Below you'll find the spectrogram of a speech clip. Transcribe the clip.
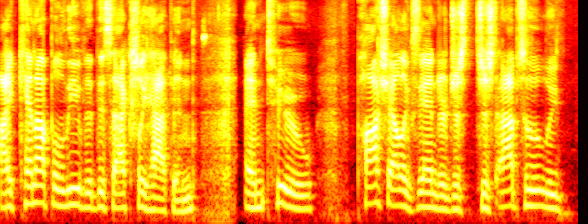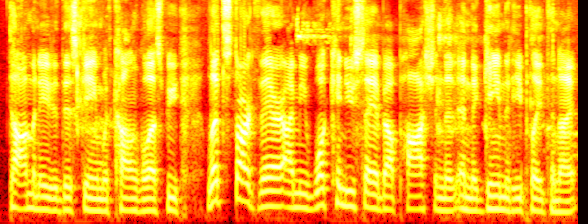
I cannot believe that this actually happened, and two, Posh Alexander just just absolutely dominated this game with Collin Gillespie. Let's start there. I mean, what can you say about Posh and the and the game that he played tonight?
